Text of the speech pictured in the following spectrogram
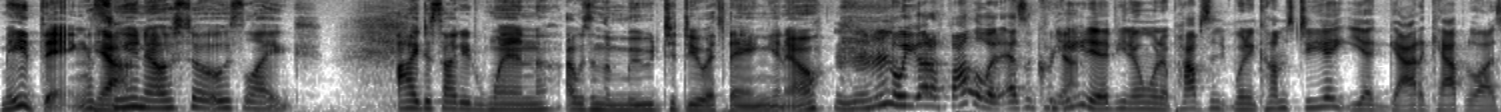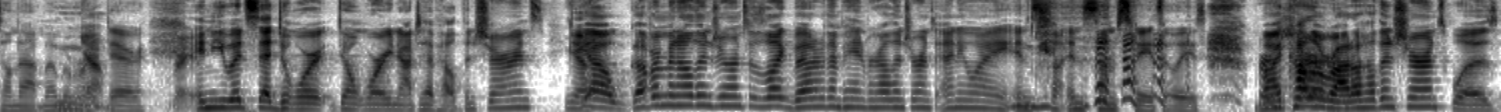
made things, Yeah. you know? So it was like I decided when I was in the mood to do a thing, you know? Mhm. Well, you gotta follow it as a creative. You know, when it pops in, when it comes to you, you gotta capitalize on that moment Yeah. right there. Right. And you had said, "Don't worry, don't worry, not to have health insurance." Yeah. Yo, government health insurance is like better than paying for health insurance anyway. In so, in some states, at least. My sure. Colorado health insurance was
